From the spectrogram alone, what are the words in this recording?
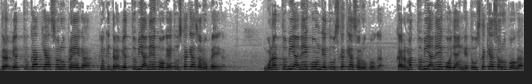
द्रव्यत्व का क्या स्वरूप रहेगा? क्योंकि द्रव्यत्व भी अनेक हो गए तो उसका क्या स्वरूप रहेगा? गुणत्व भी अनेक होंगे तो उसका क्या स्वरूप होगा? कर्मत्व भी अनेक हो जाएँगे तो उसका क्या स्वरूप होगा?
